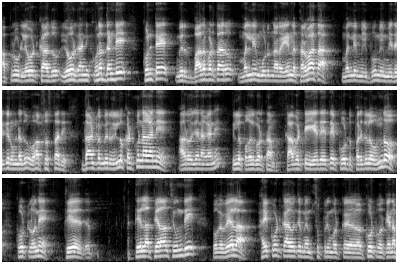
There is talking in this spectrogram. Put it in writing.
అప్రూవ్డ్ లేఅవుట్ కాదు. ఎవరు కానీ కొనద్దండి. కొంటే మీరు బాధపడతారు మళ్ళీ మూడున్నర ఏండ్ల తర్వాత మళ్ళీ మీ భూమి మీ దగ్గర ఉండదు వాపసు వస్తుంది. దాంట్లో మీరు ఇల్లు కట్టుకున్నా కానీ ఆ రోజైనా కానీ ఇల్లు పగలగొడతాం. కాబట్టి ఏదైతే కోర్టు పరిధిలో ఉందో కోర్టులోనే తే తేలా తేలాల్సి ఉంది. ఒకవేళ హైకోర్టు కాకపోతే మేము సుప్రీం కోర్టు వరకైనా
